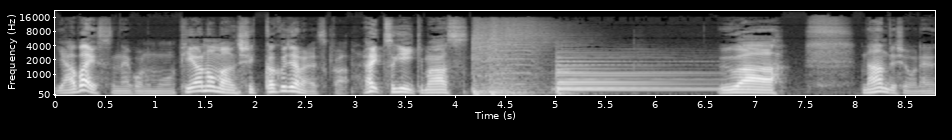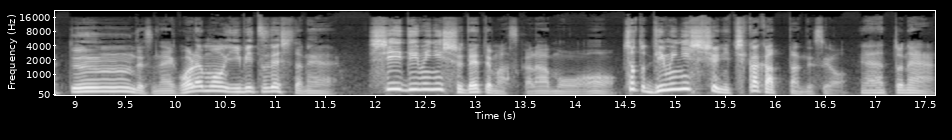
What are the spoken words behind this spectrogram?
やばいっすね、このもう。ピアノマン失格じゃないですか。はい、次行きます。うわー、なんでしょうね。ドゥーンですね。これもいびつでしたね。C ディミニッシュ出てますから、もう、ちょっとディミニッシュに近かったんですよ。えーっとね、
